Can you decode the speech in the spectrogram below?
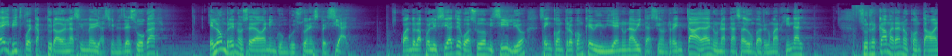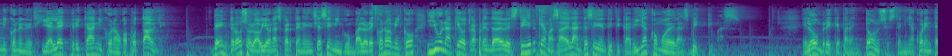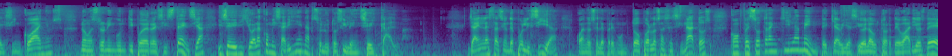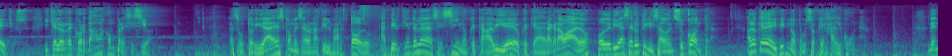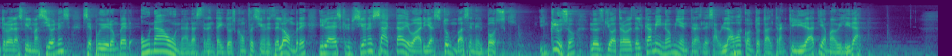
David fue capturado en las inmediaciones de su hogar. El hombre no se daba ningún gusto en especial. Cuando la policía llegó a su domicilio, se encontró con que vivía en una habitación rentada en una casa de un barrio marginal. Su recámara no contaba ni con energía eléctrica ni con agua potable. Dentro solo había unas pertenencias sin ningún valor económico y una que otra prenda de vestir que más adelante se identificaría como de las víctimas. El hombre, que para entonces tenía 45 años, no mostró ningún tipo de resistencia y se dirigió a la comisaría en absoluto silencio y calma. Ya en la estación de policía, cuando se le preguntó por los asesinatos, confesó tranquilamente que había sido el autor de varios de ellos y que lo recordaba con precisión. Las autoridades comenzaron a filmar todo, advirtiéndole al asesino que cada video que quedara grabado podría ser utilizado en su contra, a lo que David no puso queja alguna. Dentro de las filmaciones se pudieron ver una a una las 32 confesiones del hombre y la descripción exacta de varias tumbas en el bosque. Incluso los guió a través del camino mientras les hablaba con total tranquilidad y amabilidad.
